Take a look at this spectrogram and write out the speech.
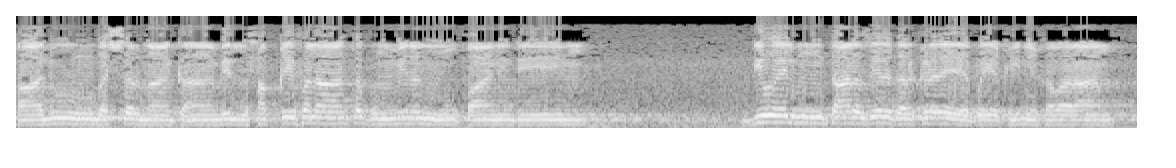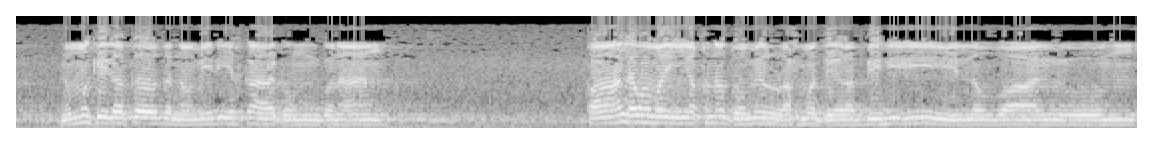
قالوا بشرناك بالحق فلا تكن من القانتين دیو علم تعالی زیر درکڑے پا یقینی خبران نمکی گتو دا نومیدی اخکار کن کنان. قال ومن يقنط من رحمت ربه إلا الضالون.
